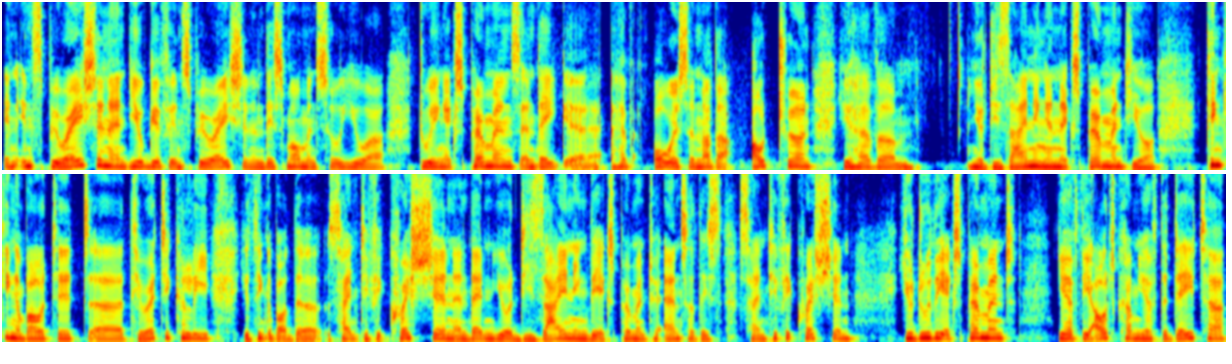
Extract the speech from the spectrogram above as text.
an inspiration, and you give inspiration in this moment. So you are doing experiments, and they uh, have always another outturn. You have um, you're designing an experiment. You're thinking about it uh, theoretically. You think about the scientific question, and then you're designing the experiment to answer this scientific question you do the experiment, you have the outcome, you have the data,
